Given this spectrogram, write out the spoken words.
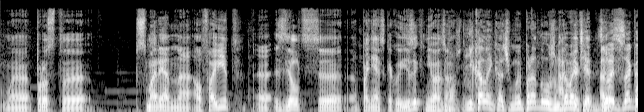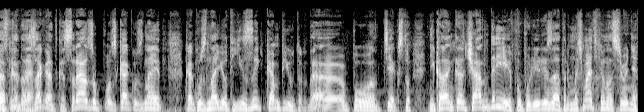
э, просто смотря на алфавит, э, сделать, э, понять, какой язык невозможно. Да. Николай Николаевич, мы продолжим. А давайте, а давайте загадка, после, да, да. загадка. Сразу, как узнает, как узнает язык компьютер, да, по тексту. Николай Николаевич Андреев, популяризатор математики у нас сегодня.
